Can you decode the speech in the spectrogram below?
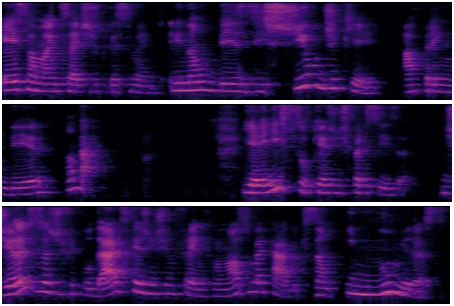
Esse é o mindset de crescimento. Ele não desistiu de quê? Aprender a andar. E é isso que a gente precisa. Diante das dificuldades que a gente enfrenta no nosso mercado, que são inúmeras,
